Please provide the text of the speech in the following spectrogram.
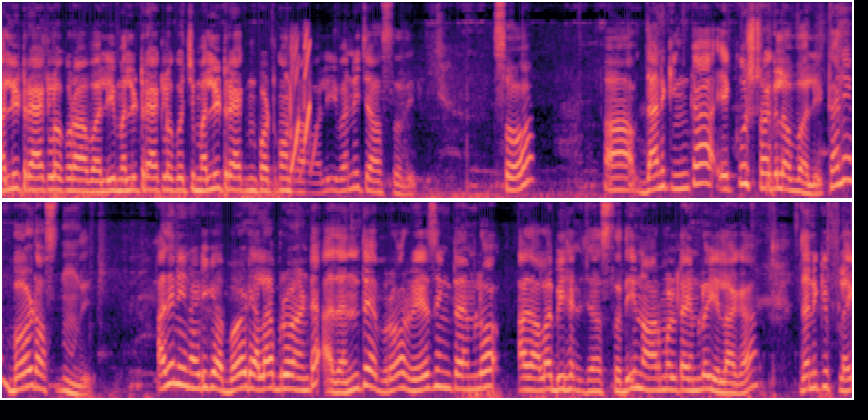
మళ్ళీ ట్రాక్లోకి రావాలి మళ్ళీ ట్రాక్లోకి వచ్చి మళ్ళీ ట్రాక్ని పట్టుకొని రావాలి ఇవన్నీ చేస్తుంది. సో దానికి ఇంకా ఎక్కువ స్ట్రగుల్ అవ్వాలి కానీ బర్డ్ వస్తుంది. అది నేను అడిగా బర్డ్ ఎలా బ్రో? అంటే అది అంతే బ్రో రేసింగ్ టైంలో అది అలా బిహేవ్ చేస్తుంది నార్మల్ టైంలో ఇలాగా. దానికి ఫ్లై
